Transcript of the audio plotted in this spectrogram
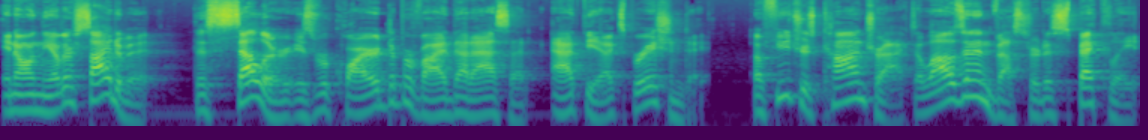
And on the other side of it, the seller is required to provide that asset at the expiration date. A futures contract allows an investor to speculate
